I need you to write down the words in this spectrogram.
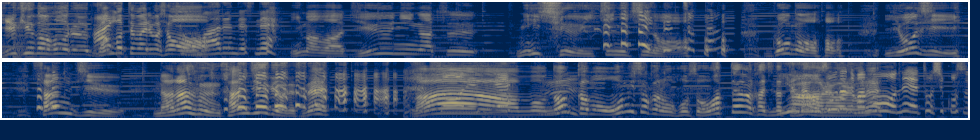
19番ホール頑張ってまいりましょう、今日もあるんですね。今は12月21日の 午後4時37分30秒ですね。まあ、ね。もうなんかもう大晦日の放送終わったような感じにいなってるね我々はね。もうね年越す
